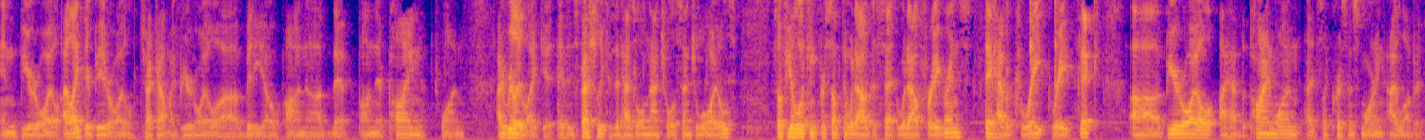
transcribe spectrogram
in beard oil. I like their beard oil. Check out my beard oil uh, video on uh, their on their pine one. I really like it, especially because it has all natural essential oils. So if you're looking for something without a without fragrance, they have a great, great thick uh, beard oil. I have the pine one. It's like Christmas morning. I love it.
